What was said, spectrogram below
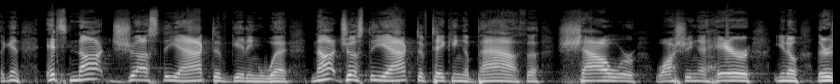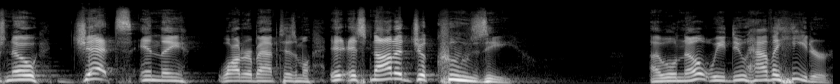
Again, it's not just the act of getting wet, not just the act of taking a bath, a shower, washing a hair. You know, there's no jets in the water baptismal. it's not a jacuzzi. I will note we do have a heater.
